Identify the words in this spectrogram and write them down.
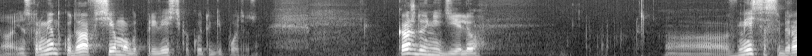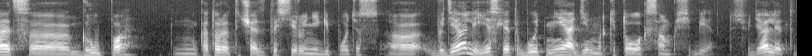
э, инструмент, куда все могут привести какую-то гипотезу. Каждую неделю Э, вместе собирается группа, которая отвечает за тестирование гипотез. Э, в идеале, если это будет не один маркетолог сам по себе, то есть в идеале это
